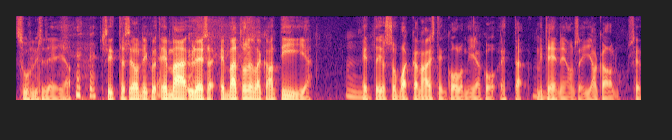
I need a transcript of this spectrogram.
suunnilleen. Ja sitten se on niin kuin, en mä yleensä, en mä todellakaan tiedä, mm. että jos on vaikka naisten kolmijako, että mm. miten ne on sen jakanut. Se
